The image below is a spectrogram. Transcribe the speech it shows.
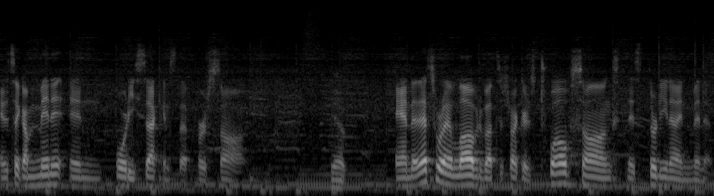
and it's like a minute and 40 seconds that first song. Yep. And that's what I loved about this record. It's 12 songs and it's 39 minutes.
